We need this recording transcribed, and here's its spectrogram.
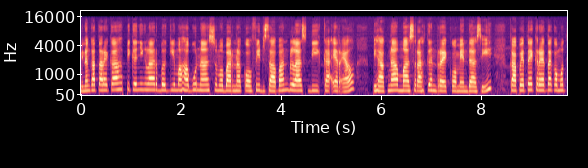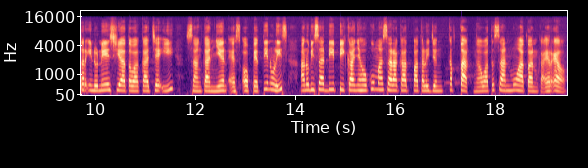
Minangka tarekah pikenyinglar bagi mahabuna sumebarna COVID-19 di KRL, pihakna masrahkan rekomendasi KPT Kereta Komuter Indonesia atau KCI sangkan yen SOP tinulis anu bisa dipikanya hukum masyarakat patalijeng ketak ngawatesan muatan KRL.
